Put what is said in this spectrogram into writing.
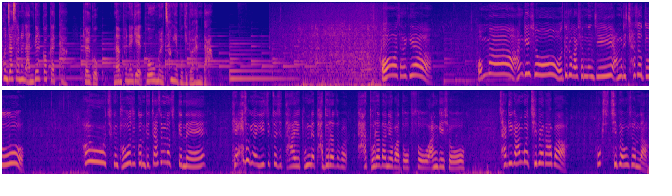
혼자서는 안 될 것 같아 결국 남편에게 도움을 청해보기로 한다. 어 자기야. 엄마 안 계셔. 어디로 가셨는지 아무리 찾아도. 아유 지금 더워 죽겠는데 짜증나 죽겠네. 계속 그냥 이 집 저집 다 동네 다 돌아다 다 돌아다녀 봐도 없어. 안 계셔. 자기가 한번 집에 가 봐. 혹시 집에 오셨나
